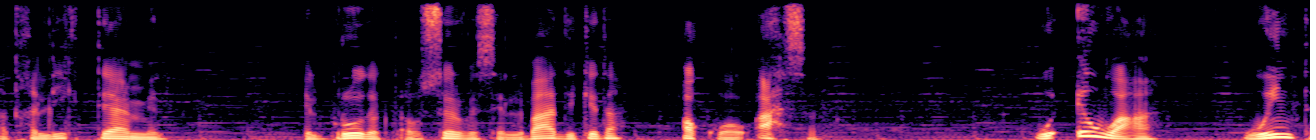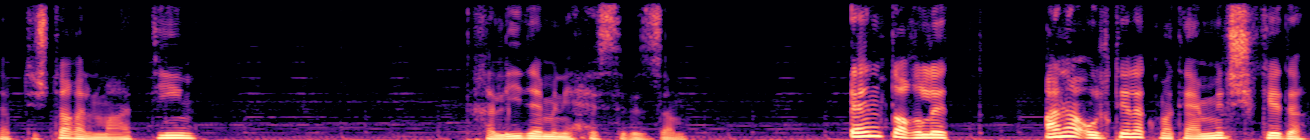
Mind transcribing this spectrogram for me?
هتخليك تعمل ال product أو ال service اللي بعد كده أقوى وأحسن. واوعى وانت بتشتغل مع ال team تخليه دايما يحس بالذنب. انت غلطت. أنا قلت لك ما تعملش كده.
